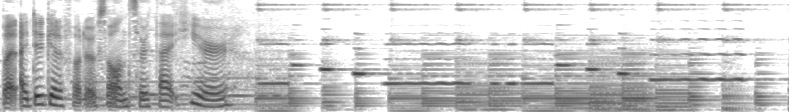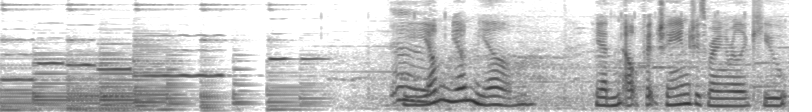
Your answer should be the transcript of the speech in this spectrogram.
But I did get a photo, so I'll insert that here. Yum yum. Yum. He had an outfit change. He's wearing a really cute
